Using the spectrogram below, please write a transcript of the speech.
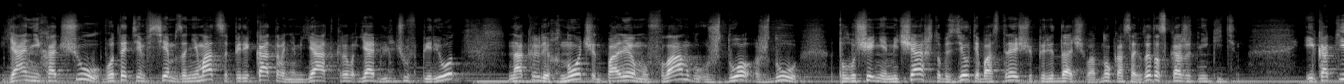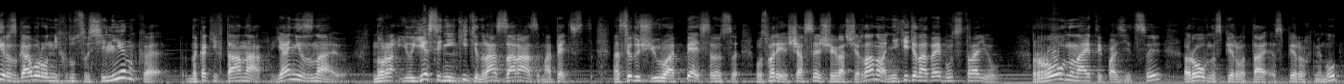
Я не хочу вот этим всем заниматься перекатыванием. Я, открыв... я лечу вперед на крыльях ночи по левому флангу, жду, жду получения мяча, чтобы сделать обостряющую передачу в одно касание. Вот это скажет Никитин. И какие разговоры у них идут с Василенко, на каких тонах, я не знаю. Но если Никитин раз за разом опять, на следующую игру опять становится... Вот смотри, сейчас следующий раз Черданова, Никитин опять будет в строю. Ровно на этой позиции, ровно с, первого, с первых минут,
